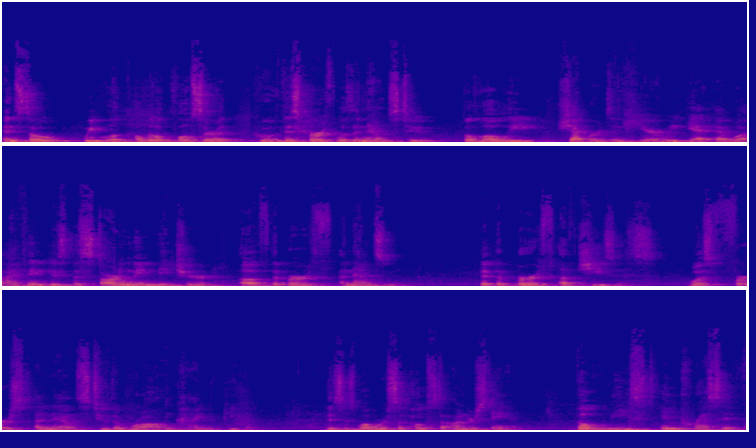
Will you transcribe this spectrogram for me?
And so we look a little closer at who this birth was announced to the lowly shepherds. And here we get at what I think is the startling nature of the birth announcement that the birth of Jesus was first announced to the wrong kind of people. This is what we're supposed to understand. The least impressive,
